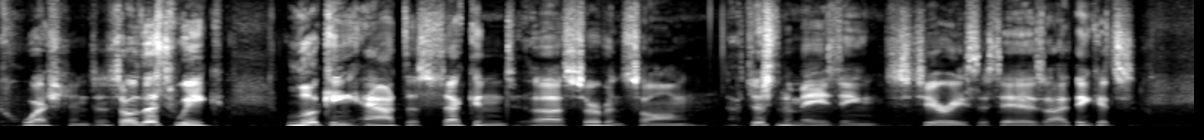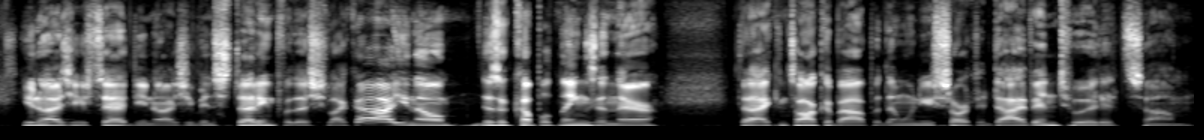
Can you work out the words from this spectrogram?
questions. And so this week, looking at the second uh, servant song, just an amazing series this is. I think it's, you know, as you said, you know, as you've been studying for this, you're like, ah, oh, you know, there's a couple things in there that I can talk about, but then when you start to dive into it, it's um,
